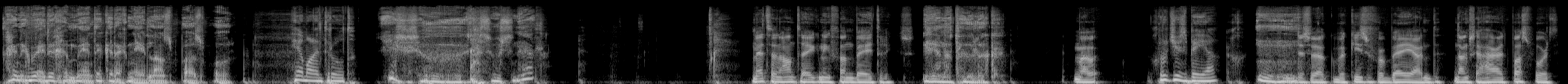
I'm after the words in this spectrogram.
ging ik bij de gemeente en kreeg Nederlands paspoort. Helemaal in het rood. Zo, zo snel? Met een handtekening van Beatrix. Ja, natuurlijk. Maar, Groetjes Bea. dus we, we kiezen voor Bea, dankzij haar het paspoort.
